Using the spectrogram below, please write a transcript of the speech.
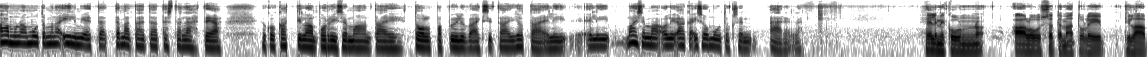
aamuna muutamana ilmi, että tämä taitaa tästä lähteä joko kattilaan porisemaan tai tolppapylväiksi tai jotain. Eli, eli maisema oli aika iso muutoksen äärellä. Helmikuun alussa tämä tuli tila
